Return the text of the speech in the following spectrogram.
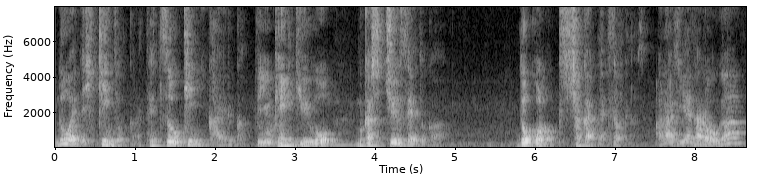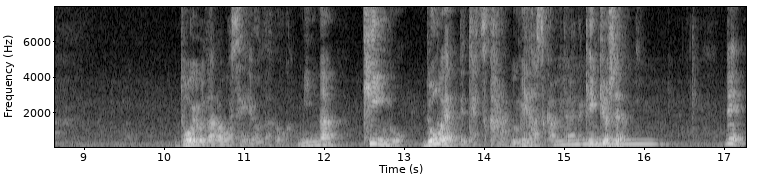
どうやって非金属から鉄を金に変えるかっていう研究を昔中世とかどこの社会もやってたわけなんですアラビアだろうが東洋だろうが西洋だろうが。みんな金をどうやって鉄から生み出すかみたいな研究をしてたんです。で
